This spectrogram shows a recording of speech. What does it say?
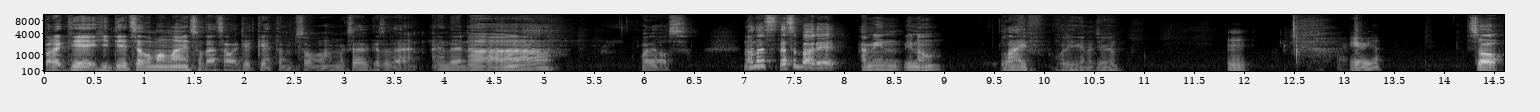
but I did. He did sell them online, so that's how I did get them. So I'm excited because of that. And then, uh, what else? No, that's that's about it. I mean, you know, life. What are you gonna do? I hear you. So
